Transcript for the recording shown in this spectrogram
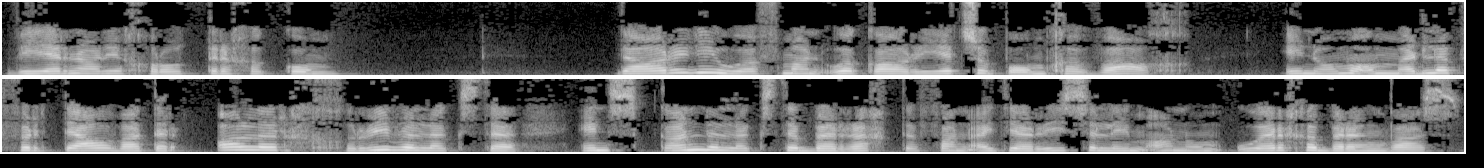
weer na die grot teruggekom. Daar het die hoofman ook al reeds op hom gewaag en hom onmiddellik vertel wat er allergruwelikste en skandelikste berichte vanuit Jerusalem aan hom oorgebring was.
